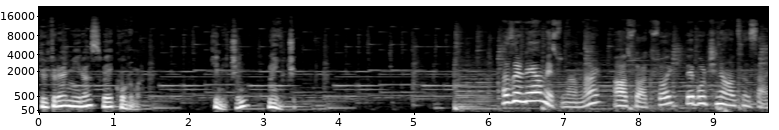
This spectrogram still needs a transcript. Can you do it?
Kültürel miras ve koruma. Kim için, ne için? Hazırlayan ve sunanlar Asu Aksoy ve Burçin Altınsay.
